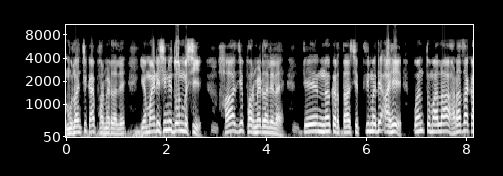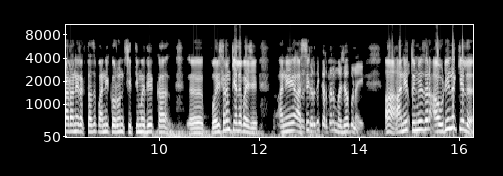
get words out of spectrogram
मुलांची काय फॉर्मॅट झाले? एम आय डी सीनी दोन हम्म. हा जे फॉर्मॅट झालेला आहे. ते न करता शेतीमध्ये आहे पण तुम्हाला हाडाचा काढ आणि रक्ताचं पाणी करून शेतीमध्ये का परिश्रम केलं पाहिजे. आणि असे करताना मजा पण आहे. हा आणि तुम्ही जर आवडीनं केलं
